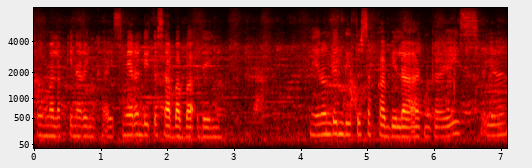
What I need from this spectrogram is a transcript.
So malaki na rin guys. Meron dito sa baba din. Meron din dito sa kabilaan guys. Ayan.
